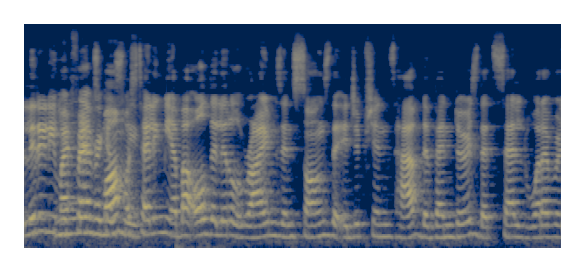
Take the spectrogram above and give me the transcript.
Literally, You my friend's mom was telling me about all the little rhymes and songs the Egyptians have, the vendors that sell whatever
